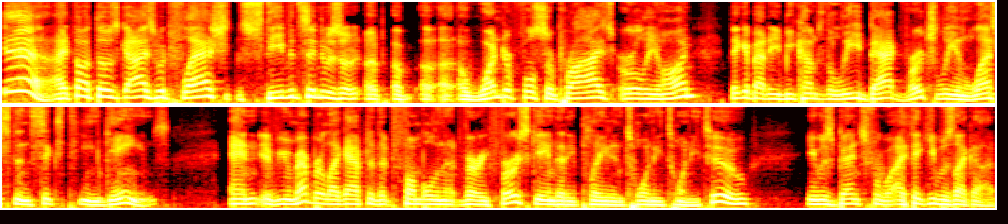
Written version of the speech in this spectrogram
Yeah, I thought those guys would flash. Stevenson was a, a, a, a wonderful surprise early on. Think about it, he becomes the lead back virtually in less than 16 games. And if you remember, like after that fumble in that very first game that he played in 2022, he was benched for. I think he was like a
